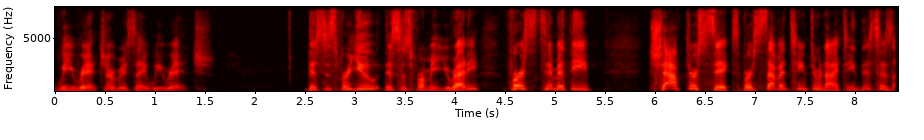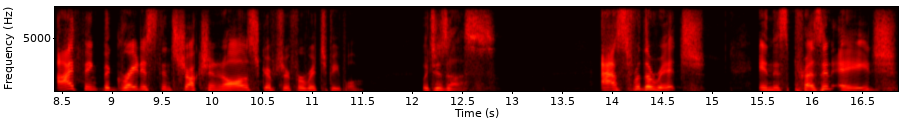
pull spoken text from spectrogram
we rich. Everybody say, we rich. This is for you, this is for me. You ready? First Timothy chapter 6, verse 17 through 19. This is, I think, the greatest instruction in all of Scripture for rich people, which is us. As for the rich in this present age,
